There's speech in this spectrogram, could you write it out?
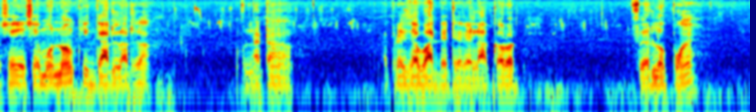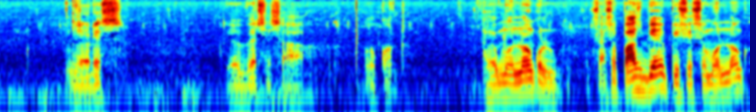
C'est mon oncle qui garde l'argent. On attend, après avoir déterré la carotte, faire le point, le reste, et verser ça au compte. Avec mon oncle, ça se passe bien, puisque c'est mon oncle.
